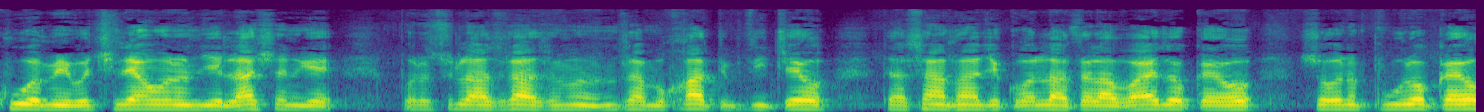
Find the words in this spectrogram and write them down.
کوهه ۾ اڇليائون انهن جي لاشن کي پوءِ رسولا هن سان مکاتب ٿي چيو ته اسان سان جيڪو الله تالا واعدو ڪيو سو هن پورو ڪيو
